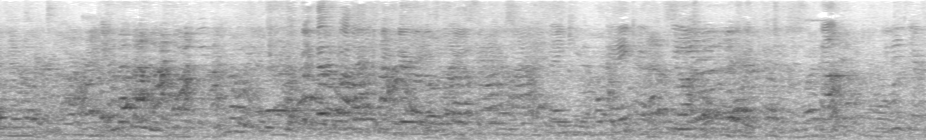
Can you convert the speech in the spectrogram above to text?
Thank you. Thank you. Huh?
